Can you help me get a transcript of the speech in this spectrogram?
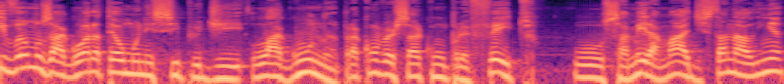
E vamos agora até o município de Laguna para conversar com o prefeito, o Samir Amad, está na linha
